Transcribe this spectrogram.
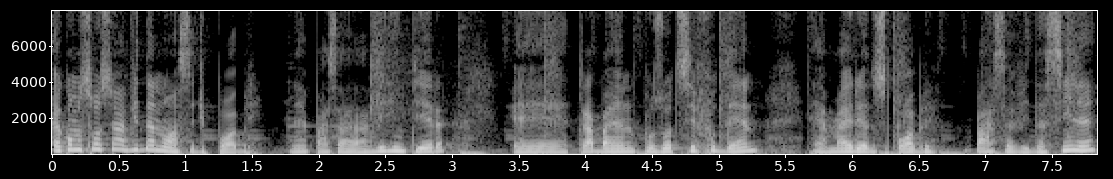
é como se fosse uma vida nossa de pobre, né? Passar a vida inteira é, trabalhando pros outros, se fudendo. É, a maioria dos pobres passa a vida assim, né?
